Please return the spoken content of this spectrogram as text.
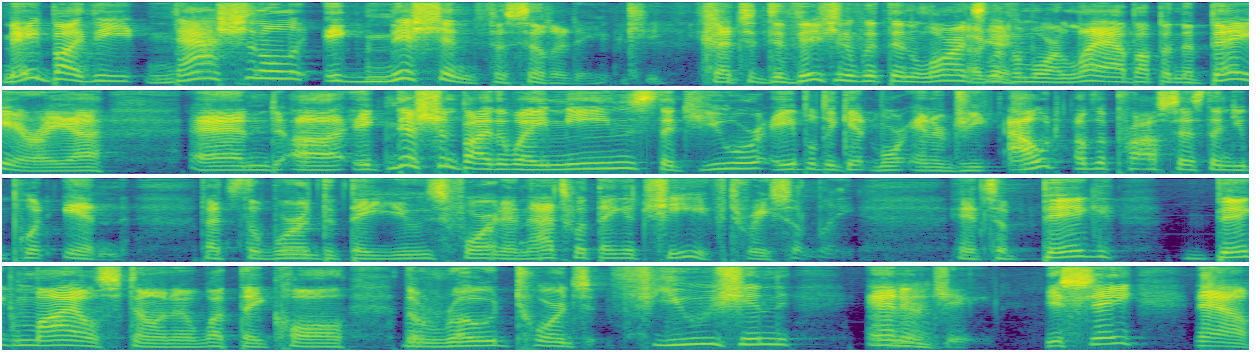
made by the National Ignition Facility. That's a division within Lawrence Okay. Livermore Lab up in the Bay Area. And uh, ignition, by the way, means that you are able to get more energy out of the process than you put in. That's the word that they use for it, and that's what they achieved recently. It's a big, big milestone of what they call the road towards fusion energy. you see now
